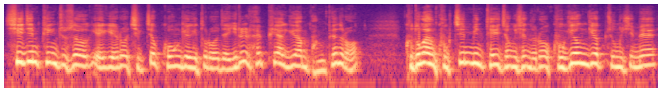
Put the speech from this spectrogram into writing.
시진핑 주석에게로 직접 공격이 들어오자 이를 회피하기 위한 방편으로 그동안 국진민태의 정신으로 국영기업 중심의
